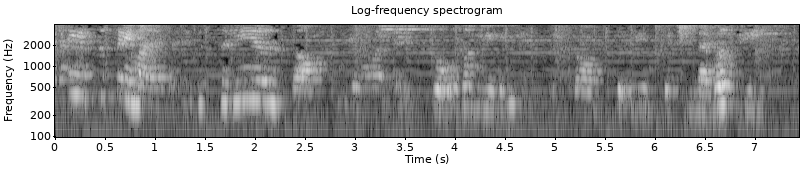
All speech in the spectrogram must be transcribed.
I think it's the same. I, think the city is, um, you know, it grows on you. It's, it's a city which never sleeps.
